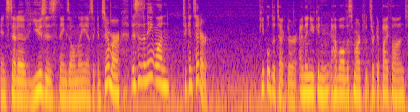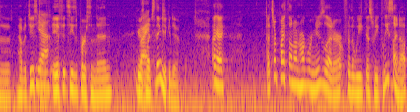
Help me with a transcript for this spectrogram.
instead of uses things only as a consumer, this is a neat one to consider. People detector, and then you can have all the smarts with CircuitPython to have it do stuff. Yeah. If it sees a person, then here's Right. a bunch of things you can do. Okay. That's our Python on Hardware newsletter for the week this week. Please sign up.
